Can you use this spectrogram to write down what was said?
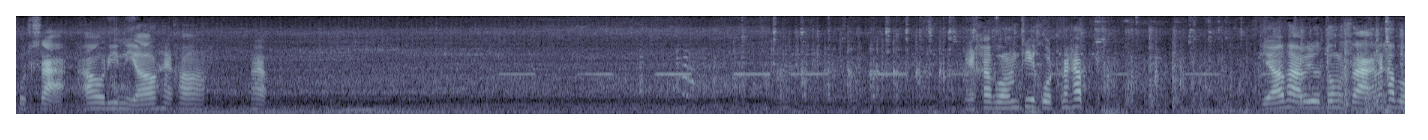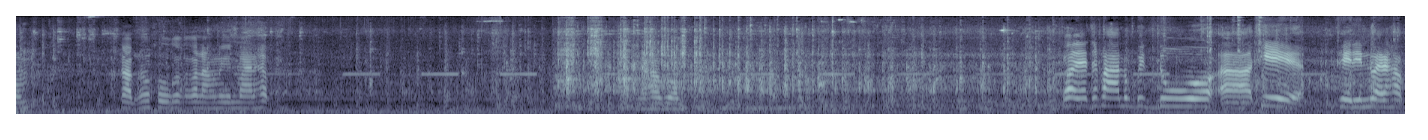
ขุดสระเอาดินเหนียวให้เขานะครับนี่ครับผมที่ขุดนะครับ เดี๋ยวพาไปดูตรงสระนะครับผมกับน้องโคก็กำลังเดินมานะครับนะครับผมก็อยากจะพาลงไปดูที่เทดินด้วยนะครับ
